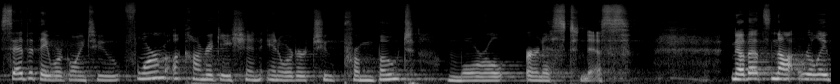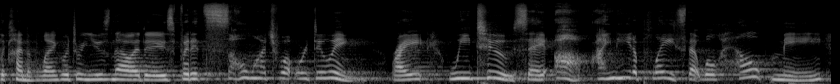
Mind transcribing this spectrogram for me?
said that they were going to form a congregation in order to promote moral earnestness. Now, that's not really the kind of language we use nowadays, but it's so much what we're doing, right? We too say, Oh, I need a place that will help me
